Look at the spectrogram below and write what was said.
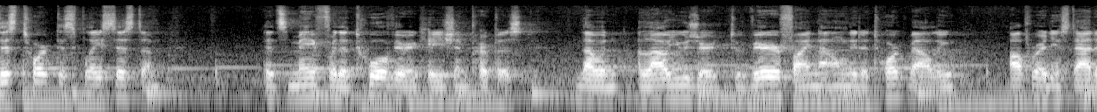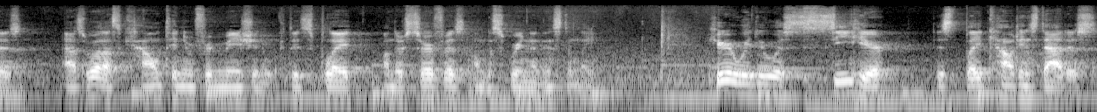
This torque display system it's made for the tool verification purpose that would allow user to verify not only the torque value, operating status, as well as counting information displayed on the surface on the screen instantly. Here we do a C here, display counting status.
